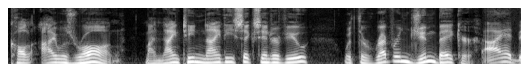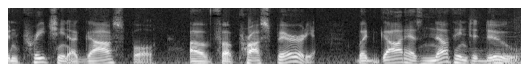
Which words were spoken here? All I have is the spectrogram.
called I Was Wrong, my 1996 interview with the Reverend Jim Bakker. I had been preaching a gospel of uh, prosperity. But God has nothing to do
